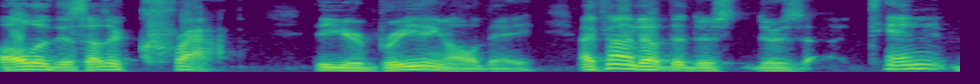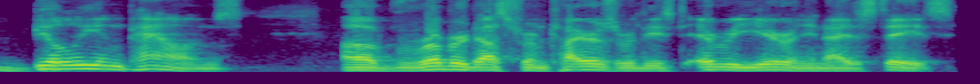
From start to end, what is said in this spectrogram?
all of this other crap that you're breathing all day. I found out that there's there's 10 billion pounds of rubber dust from tires released every year in the United States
